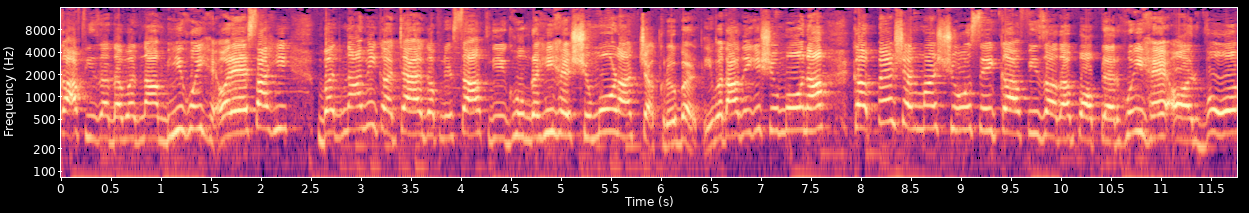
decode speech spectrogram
काफ़ी ज़्यादा बदनाम भी हुई है और ऐसा ही बदनामी का टैग अपने साथ लिए घूम रही है शुमोना चक्रवर्ती बता दें कि शुमोना कपिल शर्मा शो से काफ़ी ज़्यादा पॉपुलर हुई है और वो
